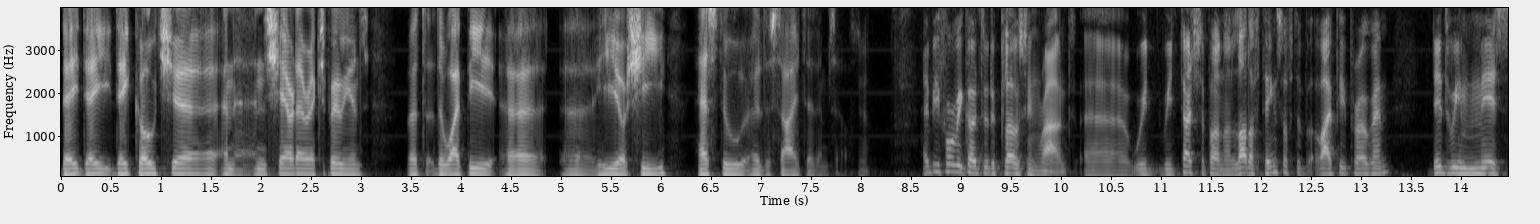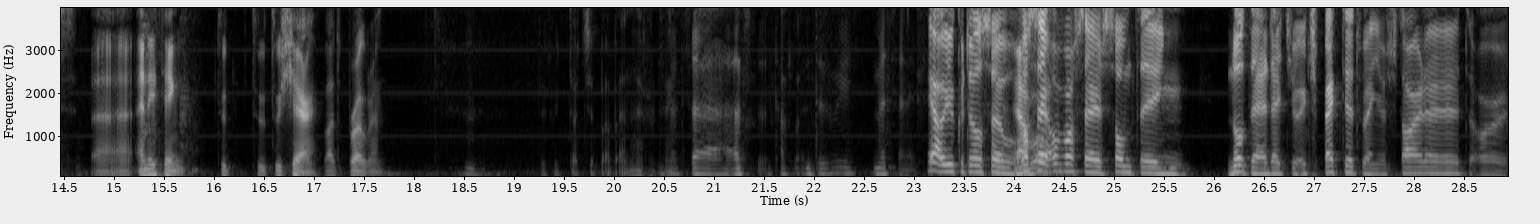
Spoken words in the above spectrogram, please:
they they they coach uh, and and share their experience. But the YP, uh, uh, he or she has to uh, decide themselves. Hey, before we go to the closing round, uh, we we touched upon a lot of things of the YP program. Did we miss uh, anything to, to, to share about the program? Did we touch upon everything? That's uh, that's the tough one. Did we miss anything? Yeah, you could also. Yeah, was there well- or was there something not there that you expected when you started, or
